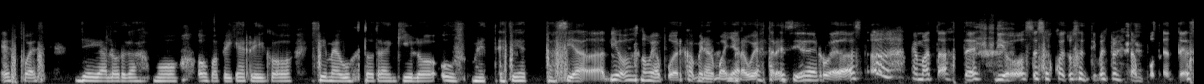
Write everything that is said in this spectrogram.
es pues, llegué al orgasmo, oh papi, qué rico, sí me gustó, tranquilo, uff, me, estoy extasiada, Dios, no voy a poder caminar mañana, voy a estar en de ruedas, ah, me mataste, Dios, esos cuatro centímetros están potentes.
